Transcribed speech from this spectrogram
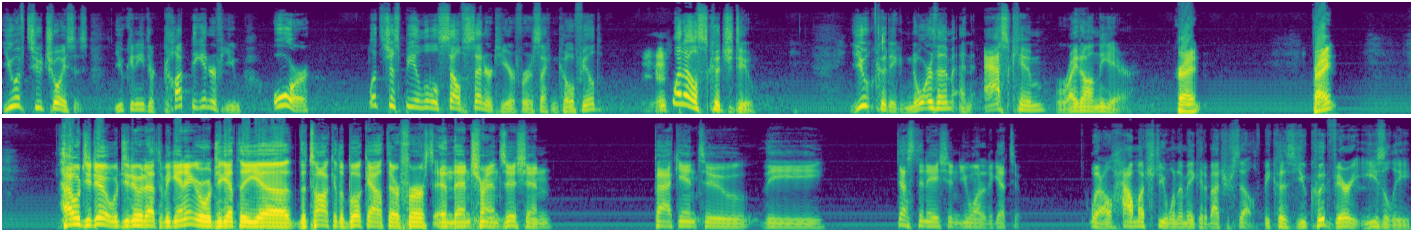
you have two choices. You can either cut the interview or let's just be a little self centered here for a second, Cofield. Mm-hmm. What else could you do? You could ignore them and ask him right on the air. Right. Right. How would you do it? Would you do it at the beginning, or would you get the uh, the talk of the book out there first, and then transition back into the destination you wanted to get to? Well, how much do you want to make it about yourself? Because you could very easily,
